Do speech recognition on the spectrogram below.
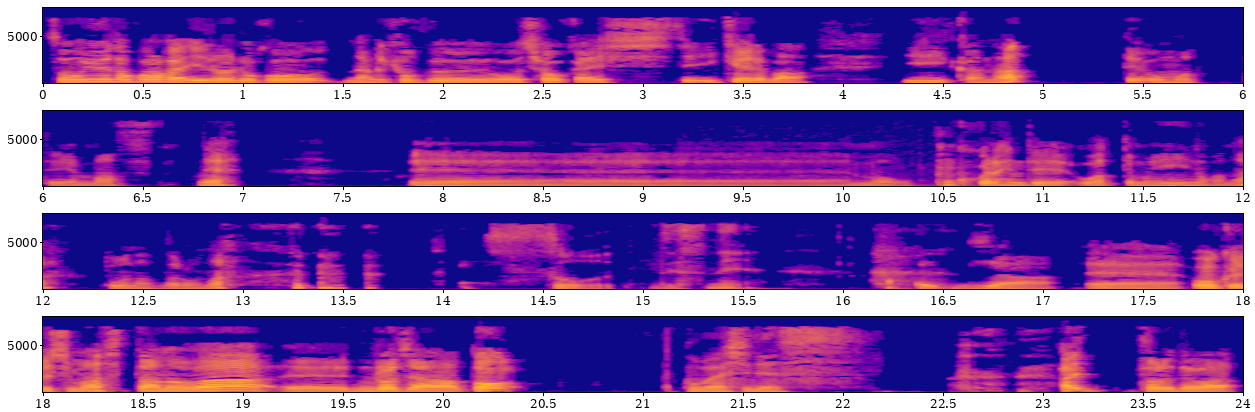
そういうところがいろいろこう、なんか曲を紹介していければいいかなって思ってますね。えー、もう、ここら辺で終わってもいいのかな？どうなんだろうな？そうですね。はい、じゃあ、えー、お送りしましたのは、えー、ロジャーと、小林です。はい、それでは、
